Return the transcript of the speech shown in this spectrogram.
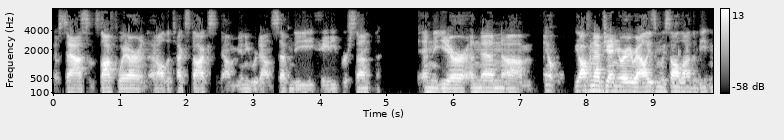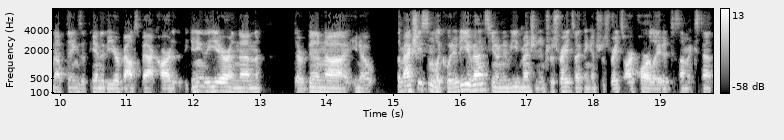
you know, SaaS and software and, and, all the tech stocks. Um, many were down 70, 80% in the year. And then, um, you know, we often have January rallies, and we saw a lot of the beaten up things at the end of the year bounce back hard at the beginning of the year. And then there have been, uh, you know, some actually some liquidity events. You know, Naveed mentioned interest rates. I think interest rates are correlated to some extent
